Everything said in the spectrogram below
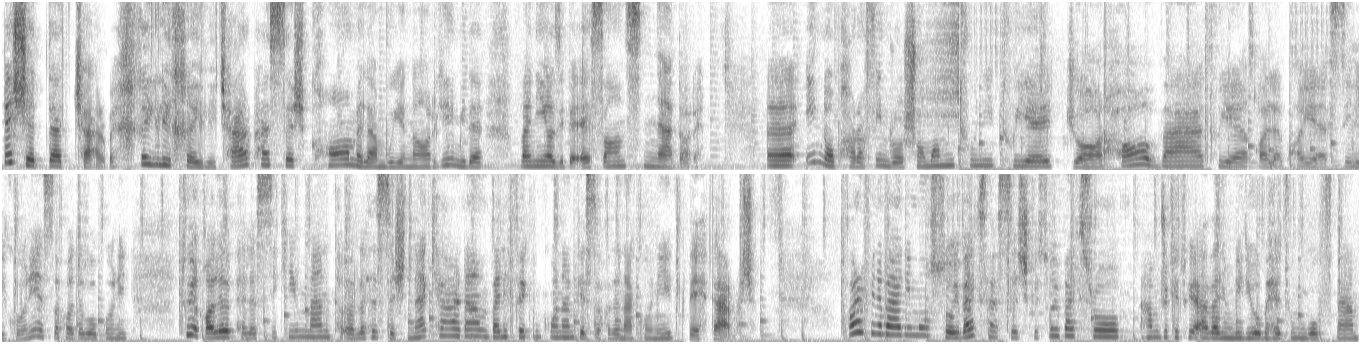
به شدت چربه خیلی خیلی چرب هستش کاملا بوی نارگیل میده و نیازی به اسانس نداره. این نوع پارافین رو شما می‌تونید توی جارها و توی قالب های سیلیکونی استفاده بکنید. توی قالب پلاستیکی من تا حالا تستش نکردم ولی فکر می‌کنم که استفاده نکنید بهتر باشه. پارافین بعدیمون سوی وکس هستش که سوی وکس رو همونجور که توی اولین ویدیو بهتون گفتم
